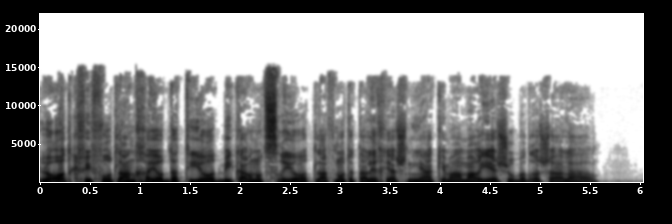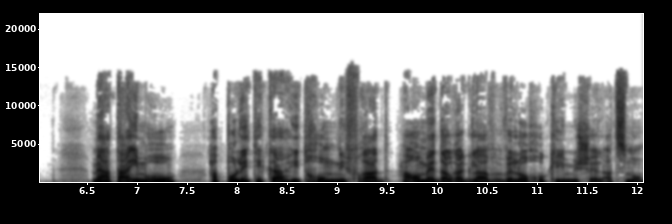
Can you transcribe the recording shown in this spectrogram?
לא עוד כפיפות להנחיות דתיות, בעיקר נוצריות, להפנות את הלחי השנייה כמאמר ישו בדרשה על ההר. מעתה אמרו, הפוליטיקה היא תחום נפרד, העומד על רגליו ולא חוקים משל עצמו.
